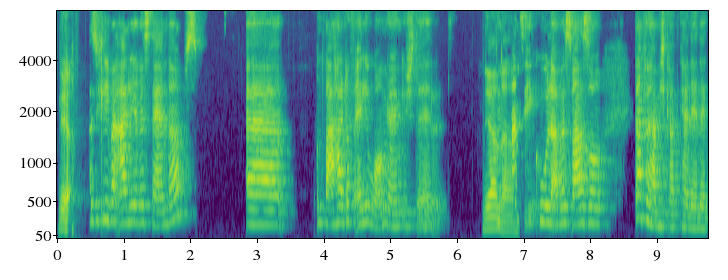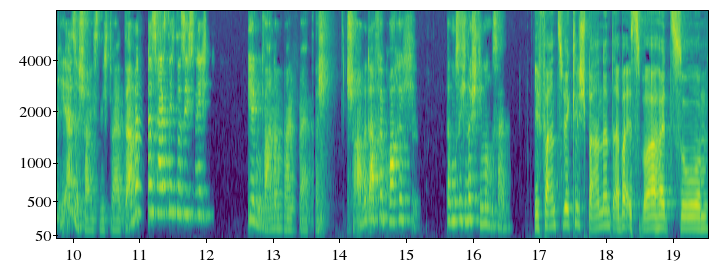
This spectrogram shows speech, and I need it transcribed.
Ja. Also ich liebe alle ihre Stand-ups. Äh, und war halt auf Ellie Wong eingestellt. Ja, na. Fand's eh cool, aber es war so, dafür habe ich gerade keine Energie, also schaue ich es nicht weiter. Aber das heißt nicht, dass ich es nicht irgendwann einmal weiter schaue. Aber dafür brauche ich, da muss ich in der Stimmung sein. Ich fand es wirklich spannend, aber es war halt so,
